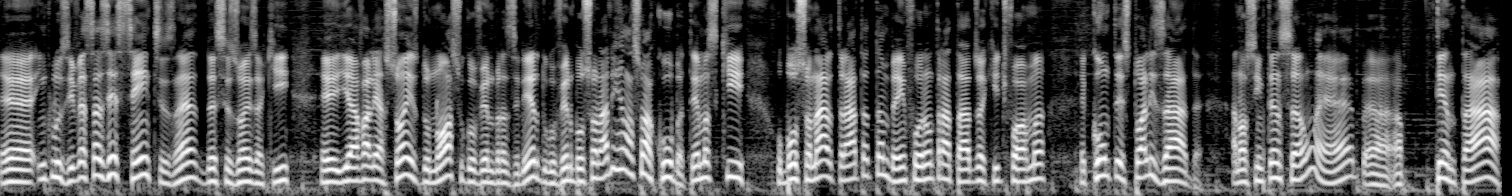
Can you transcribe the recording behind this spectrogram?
É, inclusive essas recentes né, decisões aqui e avaliações do nosso governo brasileiro, do governo Bolsonaro, em relação a Cuba. Temas que o Bolsonaro trata também foram tratados aqui de forma é, contextualizada. A nossa intenção é, é tentar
